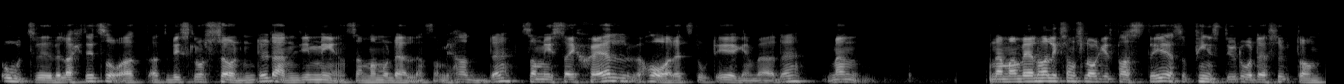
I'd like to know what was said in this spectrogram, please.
otvivelaktigt så att, att vi slår sönder den gemensamma modellen som vi hade, som i sig själv har ett stort egenvärde. Men när man väl har liksom slagit fast det så finns det ju då dessutom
